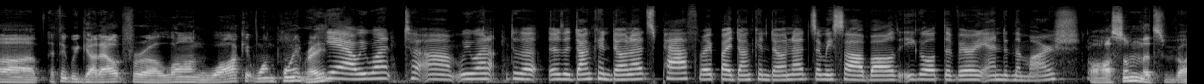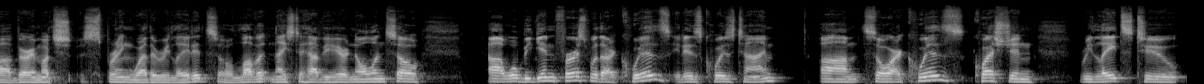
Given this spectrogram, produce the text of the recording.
Uh, I think we got out for a long walk at one point, right? Yeah, we went to um, we went to the there's a Dunkin' Donuts path right by Dunkin' Donuts, and we saw a bald eagle at the very end in the marsh. Awesome. That's uh, very much spring weather related. So love it. Nice to have you here, Nolan. So uh, we'll begin first with our quiz. It is quiz time. Um, so our quiz question relates to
